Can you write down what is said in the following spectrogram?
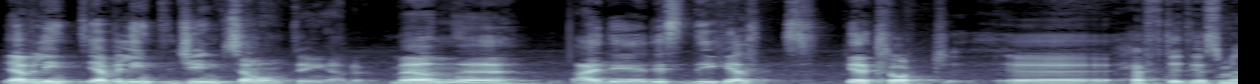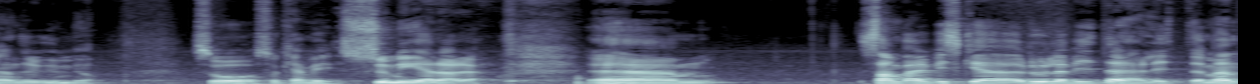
jag vill inte, jag vill inte jinxa någonting här nu. Men eh, nej, det, det, det är helt, helt klart eh, häftigt det som händer i Umeå. Så, så kan vi summera det. Eh, Sandberg, vi ska rulla vidare här lite, men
